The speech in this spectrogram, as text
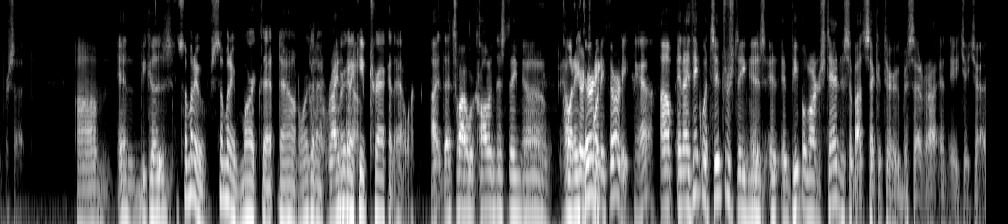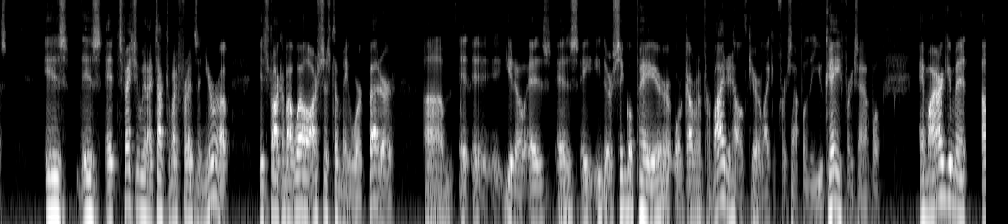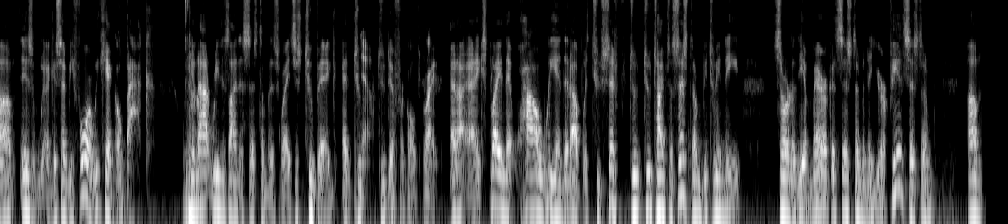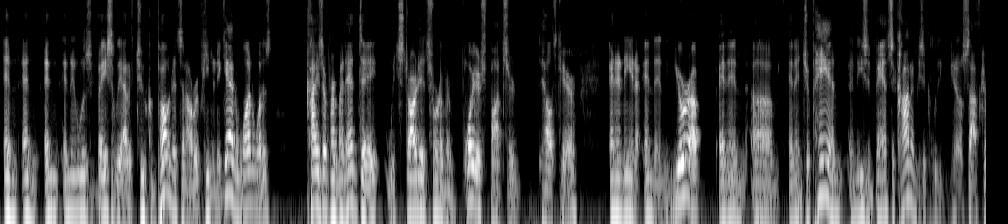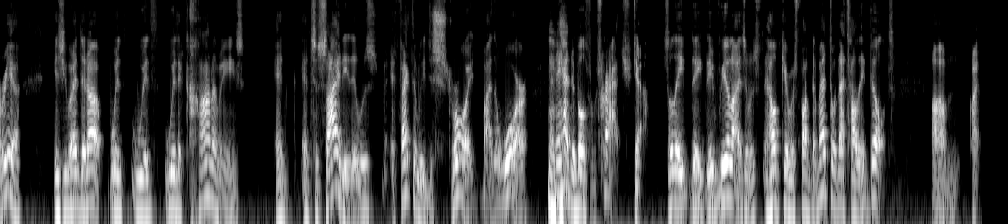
Um, and because somebody somebody mark that down, we're gonna uh, we're gonna down. keep track of that one. Uh, that's why we're calling this thing uh, Healthcare 2030. 2030. Yeah. Um, and I think what's interesting is, and, and, people don't understand this about Secretary Becerra and the HHS, is is especially when I talk to my friends in Europe, is talk about well, our system may work better, um, it, it, you know, as as a, either a single payer or government provided healthcare, like for example in the UK, for example. And my argument um, is, like I said before, we can't go back. We cannot redesign the system this way. It's just too big and too too difficult. Right. And I, I, explained that how we ended up with two, two two types of system between the sort of the American system and the European system, um, and and and and it was basically out of two components. And I'll repeat it again. One was Kaiser Permanente, which started sort of employer-sponsored healthcare, and in the, and in Europe and in um, and in Japan and these advanced economies, including you know South Korea is you ended up with with with economies and and society that was effectively destroyed by the war, and mm-hmm. they had to build from scratch. Yeah. So they, they, they realized it was healthcare was fundamental, and that's how they built. Um, I,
